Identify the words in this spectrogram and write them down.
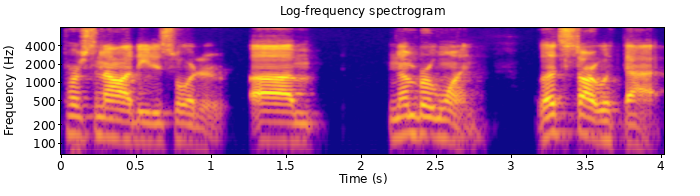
personality disorder. Um, number one, let's start with that.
